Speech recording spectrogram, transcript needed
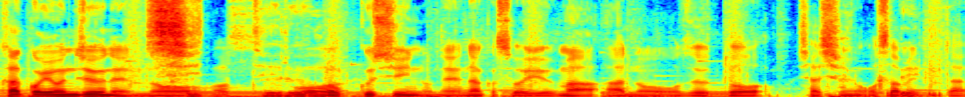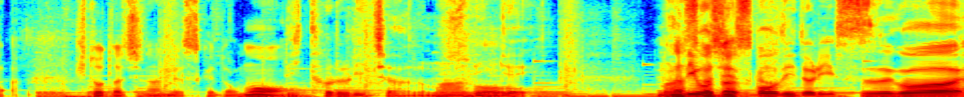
過去40年知のってるロックシーンのねなんかそういうまああのずっと写真を収めてた人たちなんですけども。リトル・リチャードマーヴィン・ゲイマディオタス・ボディドリーすごい。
